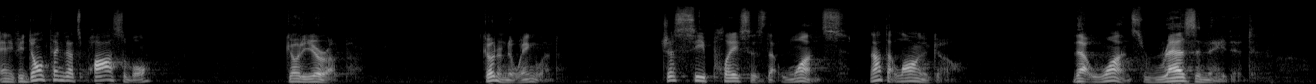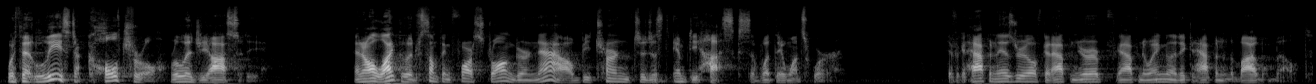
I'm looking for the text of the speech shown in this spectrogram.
And if you don't think that's possible, Go to Europe. Go to New England. Just see places that once, not that long ago, that once resonated with at least a cultural religiosity. And in all likelihood, something far stronger now be turned to just empty husks of what they once were. If it could happen in Israel, if it could happen in Europe, if it could happen in New England, it could happen in the Bible Belt.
